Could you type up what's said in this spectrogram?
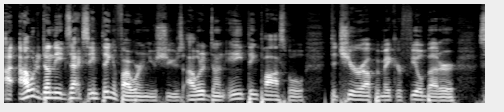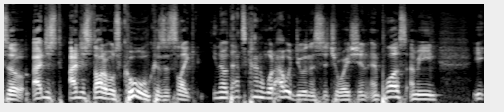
I, I would have done the exact same thing if I were in your shoes. I would have done anything possible to cheer her up and make her feel better. So I just I just thought it was cool because it's like you know that's kind of what I would do in this situation. And plus, I mean. y-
